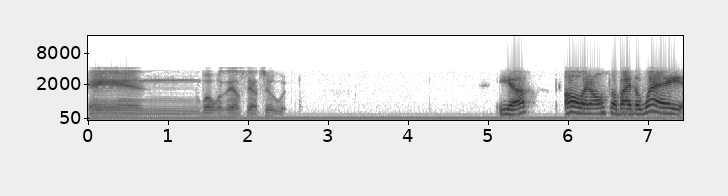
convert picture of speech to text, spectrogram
And what was else there to it? Yep. Oh, and also, by the way,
